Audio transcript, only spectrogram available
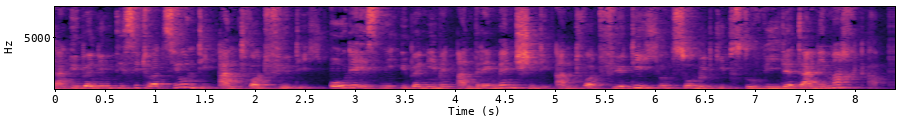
Dann übernimmt die Situation die Antwort für dich. Oder es übernehmen andere Menschen die Antwort für dich und somit gibst du wieder deine Macht ab.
